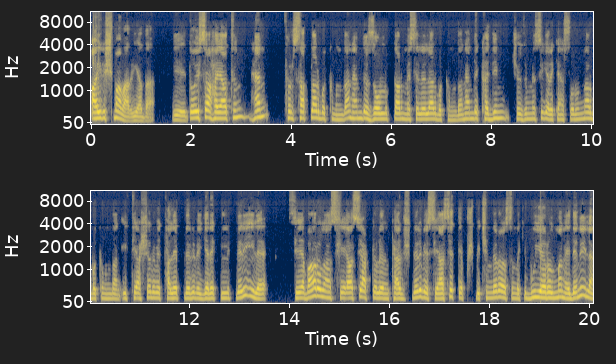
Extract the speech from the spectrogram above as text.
ayrışma var ya da dolayısıyla hayatın hem fırsatlar bakımından hem de zorluklar, meseleler bakımından hem de kadim çözülmesi gereken sorunlar bakımından ihtiyaçları ve talepleri ve gereklilikleri ile var olan siyasi aktörlerin tercihleri ve siyaset yapış biçimleri arasındaki bu yarılma nedeniyle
